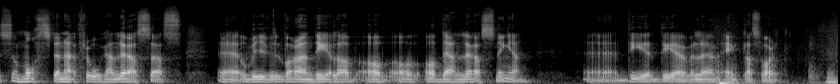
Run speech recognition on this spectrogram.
så måste den här frågan lösas. Och vi vill vara en del av, av, av, av den lösningen. Det, det är väl det enkla svaret. Mm.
